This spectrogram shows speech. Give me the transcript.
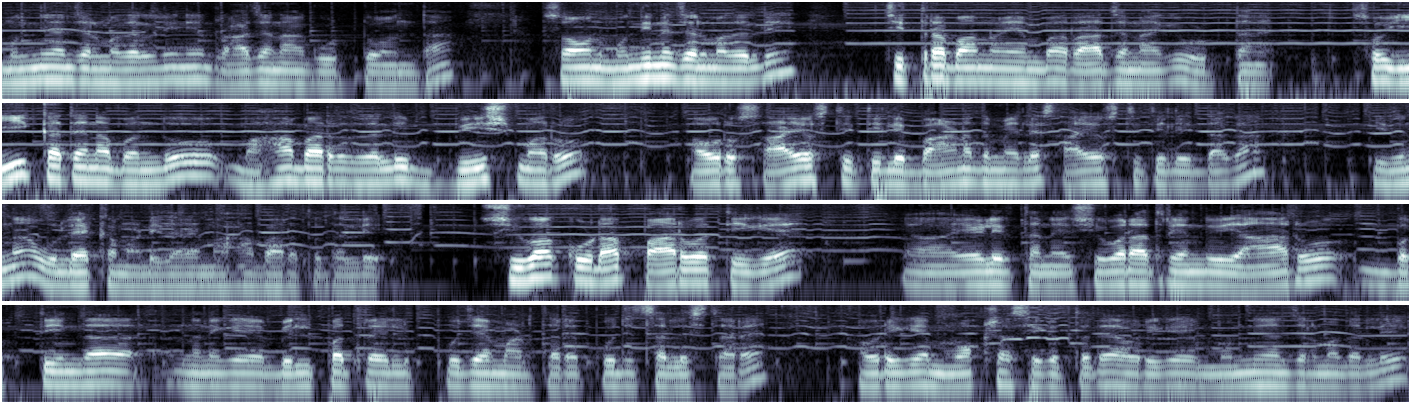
ಮುಂದಿನ ಜನ್ಮದಲ್ಲಿ ನೀನು ರಾಜನಾಗಿ ಹುಟ್ಟು ಅಂತ. ಸೊ ಅವನು ಮುಂದಿನ ಜನ್ಮದಲ್ಲಿ ಚಿತ್ರಭಾನು ಎಂಬ ರಾಜನಾಗಿ ಹುಟ್ಟುತ್ತಾನೆ ಸೊ ಈ ಕಥೆನ ಬಂದು ಮಹಾಭಾರತದಲ್ಲಿ ಭೀಷ್ಮರು ಅವರು ಸಾಯೋ ಸ್ಥಿತಿಲಿ, ಬಾಣದ ಮೇಲೆ ಸಾಯೋ ಸ್ಥಿತಿಯಲ್ಲಿ ಇದ್ದಾಗ ಇದನ್ನು ಉಲ್ಲೇಖ ಮಾಡಿದ್ದಾರೆ ಮಹಾಭಾರತದಲ್ಲಿ. ಶಿವ ಕೂಡ ಪಾರ್ವತಿಗೆ ಹೇಳಿರ್ತಾನೆ, ಶಿವರಾತ್ರಿ ಎಂದು ಯಾರು ಭಕ್ತಿಯಿಂದ ನನಗೆ ಬಿಲ್ಪತ್ರೆಯಲ್ಲಿ ಪೂಜೆ ಮಾಡ್ತಾರೆ, ಪೂಜೆ ಸಲ್ಲಿಸ್ತಾರೆ, ಅವರಿಗೆ ಮೋಕ್ಷ ಸಿಗುತ್ತದೆ, ಅವರಿಗೆ ಮುಂದಿನ ಜನ್ಮದಲ್ಲಿ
